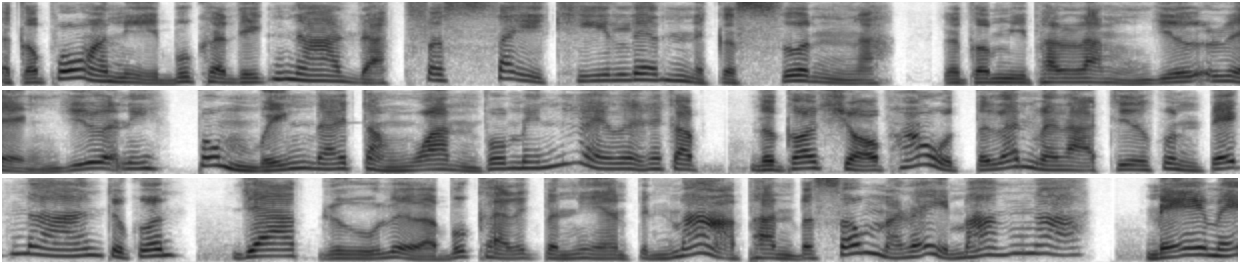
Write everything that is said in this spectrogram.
แล้วก็พวกมันมีบุคลิกน่ารักสดใสขี้เล่นแล้วก็สุนนะแล้วก็มีพลังเยอะแรงเยอะนี่ผมวิ่งได้ทั้งวันผมไม่เหนื่อยเลยนะครับ แล้วก็ชอบเฮาเตือนเวลาเจอคนเด็กนานทุกคน อยากรู้เลยว่าบุคลิกเป็นเนี่ยเป็นมาพันผสมอะไรมั้งนะแม่แม่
